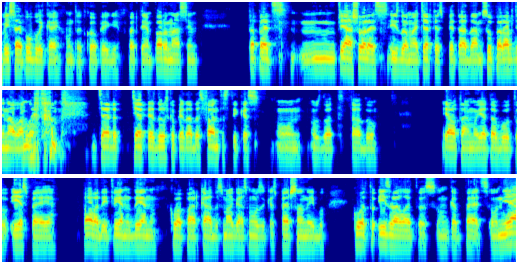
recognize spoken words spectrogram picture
visai publikai, un tad kopīgi par tiem parunāsim. Tāpēc, mm, jā, šoreiz izdomāju ķerties pie tādām super oriģinālām lietām, ķer, ķerties drusku pie tādas fantastikas un uzdot tādu jautājumu, ja tev būtu iespēja pavadīt vienu dienu kopā ar kādu smagās mūzikas personību, ko tu izvēlētos un kāpēc. Un jā,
